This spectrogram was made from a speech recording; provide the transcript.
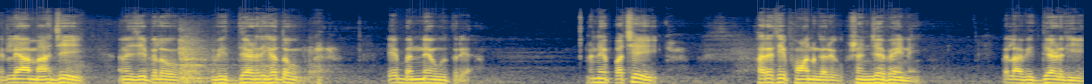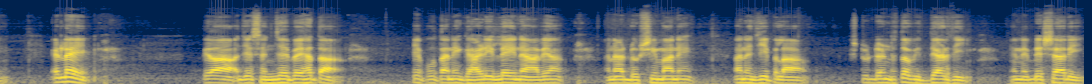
એટલે આ માજી અને જે પેલો વિદ્યાર્થી હતો, એ બંને ઉતર્યા. અને પછી ફરીથી ફોન કર્યો સંજયભાઈને. પેલા વિદ્યાર્થીએ. એટલે પેલા જે સંજયભાઈ હતા એ પોતાની ગાડી લઈને આવ્યા અને આ ડોશીમાને અને જે પેલા સ્ટુડન્ટ હતો વિદ્યાર્થી, એને બેસાડી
